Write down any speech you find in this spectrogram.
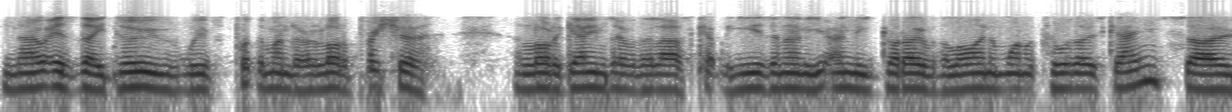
you know, as they do, we've put them under a lot of pressure a lot of games over the last couple of years, and only only got over the line in one or two of those games. So,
